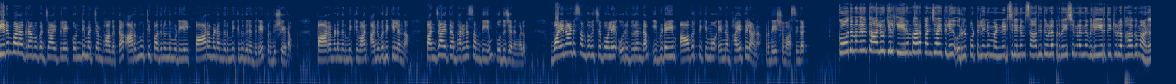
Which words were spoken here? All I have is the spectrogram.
കീരമ്പാറ ഗ്രാമപഞ്ചായത്തിലെ കൊണ്ടിമറ്റം ഭാഗത്ത് അറുന്നൂറ്റി പതിനൊന്ന് മുടിയിൽ പാറമട നിർമ്മിക്കുന്നതിനെതിരെ പ്രതിഷേധം. പാറമട നിർമ്മിക്കുവാൻ അനുവദിക്കില്ലെന്ന് പഞ്ചായത്ത് ഭരണസമിതിയും പൊതുജനങ്ങളും. വയനാട് സംഭവിച്ച പോലെ ഒരു ദുരന്തം ഇവിടെയും ആവർത്തിക്കുമോ എന്ന ഭയത്തിലാണ് പ്രദേശവാസികൾ. കോതമംഗലം താലൂക്കിൽ കീരമ്പാറ പഞ്ചായത്തിലെ ഉരുൾപൊട്ടലിനും മണ്ണിടിച്ചിലിനും സാധ്യതയുള്ള പ്രദേശങ്ങളെന്ന് വിലയിരുത്തിയിട്ടുള്ള ഭാഗമാണ്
